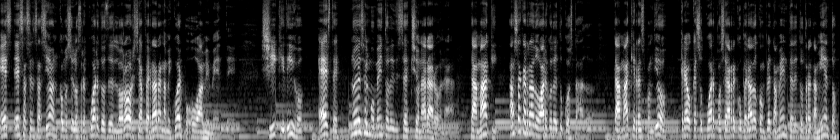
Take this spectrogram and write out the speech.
Es esa sensación como si los recuerdos del dolor se aferraran a mi cuerpo o a mi mente. Shiki dijo, este no es el momento de diseccionar a Arona. Tamaki, has agarrado algo de tu costado. Tamaki respondió, creo que su cuerpo se ha recuperado completamente de tu tratamiento.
